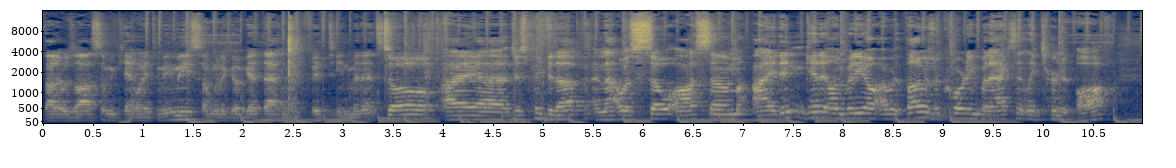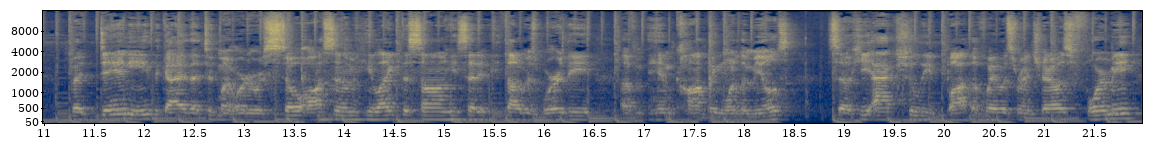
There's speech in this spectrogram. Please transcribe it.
thought it was awesome. He can't wait to meet me, so I'm gonna go get that in like 15 minutes. So I uh, just picked it up, and that was so awesome. I didn't get it on video. I thought I was recording, but I accidentally turned it off. But Danny, the guy that took my order, was so awesome. He liked the song. He said it, he thought it was worthy of him comping one of the meals. So he actually bought the huevos rancheros for me.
